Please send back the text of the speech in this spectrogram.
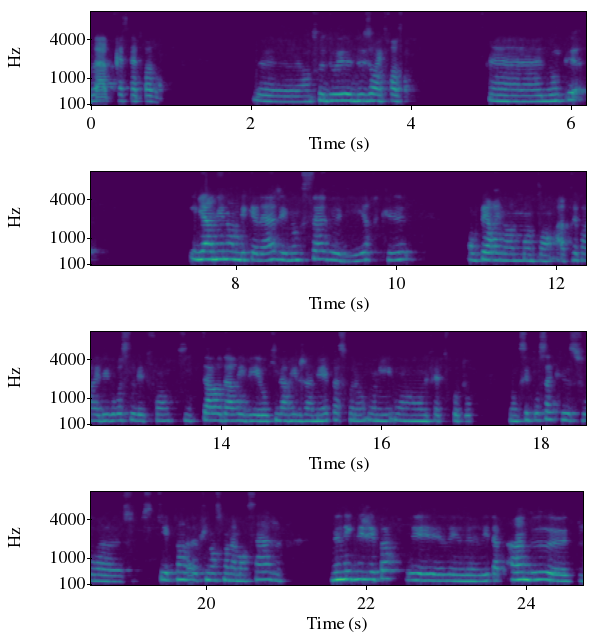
bah, presque à 3 ans. entre 2 ans et 3 ans. donc, il y a un énorme décalage et donc ça veut dire que on perd énormément de temps à préparer des grosses levées de fonds qui tardent à arriver ou qui n'arrivent jamais parce qu'on on, les fait trop tôt. Donc, c'est pour ça que sur, euh, ce qui est financement d'amorçage, ne négligez pas l'étape 1, 2 euh, que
